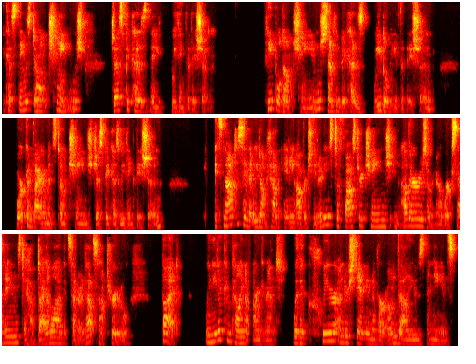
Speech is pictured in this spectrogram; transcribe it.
Because things don't change just because they we think that they should. People don't change simply because we believe that they should. Work environments don't change just because we think they should. It's not to say that we don't have any opportunities to foster change in others or in our work settings, to have dialogue, et cetera. That's not true. But we need a compelling argument with a clear understanding of our own values and needs,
